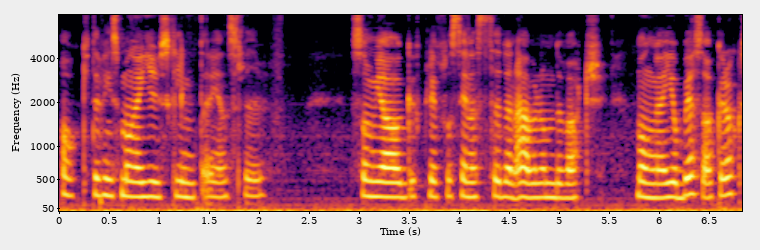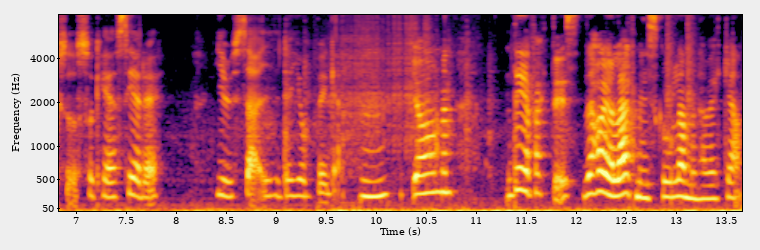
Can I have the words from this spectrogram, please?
Och det finns många ljusglimtar i ens liv. Som jag upplevt på senaste tiden, även om det varit många jobbiga saker också, så kan jag se det ljusa i det jobbiga. Ja, men det är faktiskt, det har jag lärt mig i skolan den här veckan.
